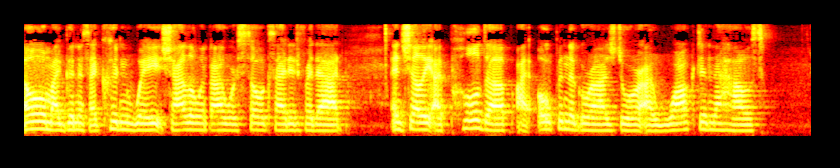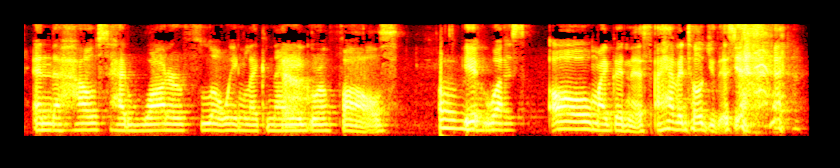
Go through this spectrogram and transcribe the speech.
oh my goodness, I couldn't wait. Shiloh and I were so excited for that. And Shelly, I pulled up, I opened the garage door, I walked in the house, and the house had water flowing like Niagara Falls. Oh, no. It was, oh my goodness. I haven't told you this yet.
